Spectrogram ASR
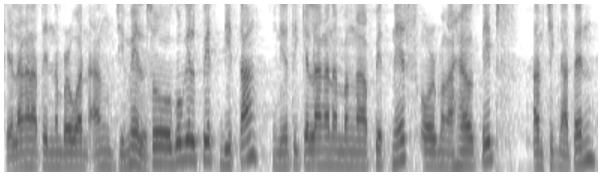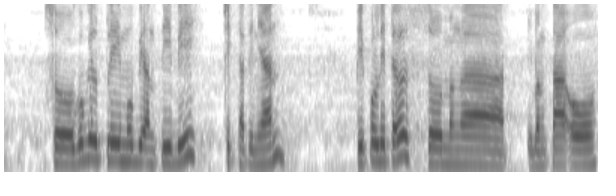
Kailangan natin number one ang Gmail. So Google Fit Data, hindi natin kailangan ng mga fitness or mga health tips. Uncheck natin. So Google Play Movie and TV, check natin yan. People details, so mga ibang tao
